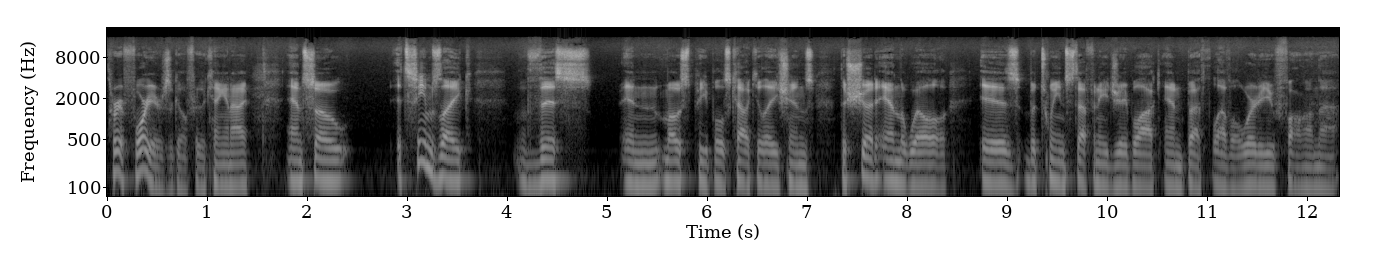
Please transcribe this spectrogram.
three or four years ago for The King and I. And so it seems like this, in most people's calculations, the should and the will is between Stephanie J. Block and Beth Leavel. Where do you fall on that?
